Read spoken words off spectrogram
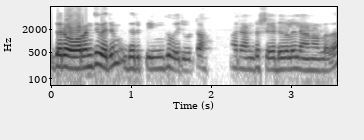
ഇതൊരു ഓറഞ്ച് വരും ഇതൊരു പിങ്ക് വരും കേട്ടോ ആ രണ്ട് ഷെയ്ഡുകളിലാണുള്ളത്.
